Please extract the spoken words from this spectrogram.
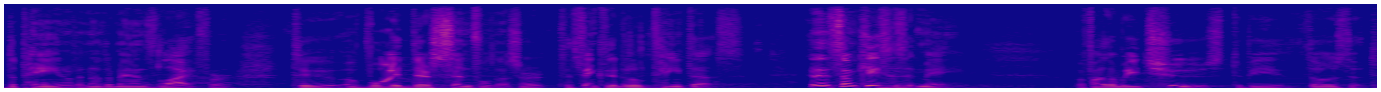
the pain of another man's life or to avoid their sinfulness or to think that it'll taint us. And in some cases, it may. But Father, we choose to be those that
